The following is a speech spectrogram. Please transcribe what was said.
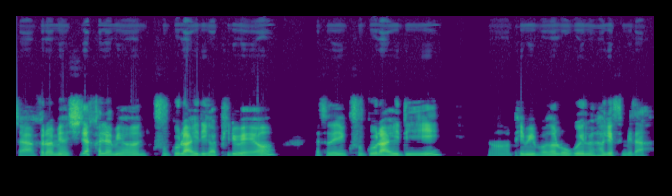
자, 그러면 시작하려면 구글 아이디가 필요해요. 자, 선생님 구글 아이디 어, 비밀번호 로그인을 하겠습니다.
